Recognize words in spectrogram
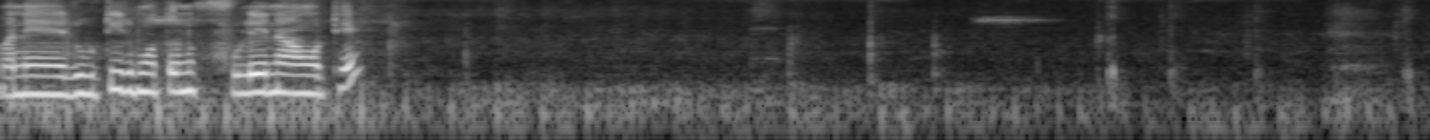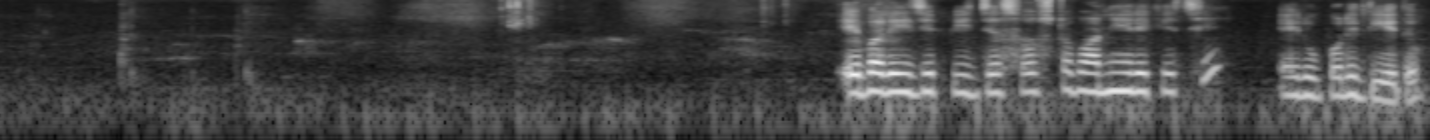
মানে রুটির মতন ফুলে না ওঠে। এবার এই যে পিৎজা সসটা বানিয়ে রেখেছি এর উপরে দিয়ে দেব।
